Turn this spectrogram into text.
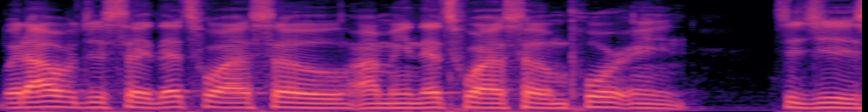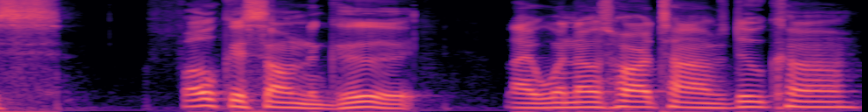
But I would just say that's why so. I mean, that's why it's so important to just focus on the good. Like when those hard times do come,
